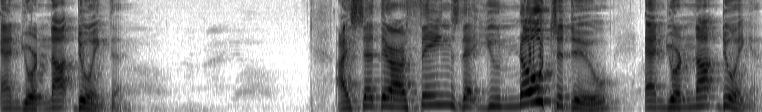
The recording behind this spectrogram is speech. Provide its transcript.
and you're not doing them. I said there are things that you know to do and you're not doing it.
